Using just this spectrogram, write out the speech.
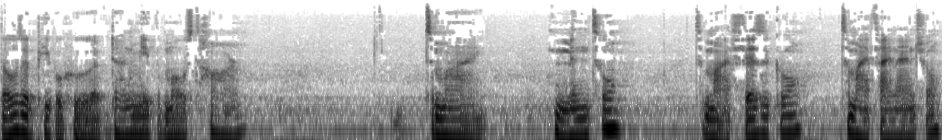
those are the people who have done me the most harm to my mental, to my physical, to my financial.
